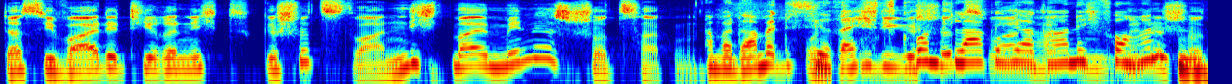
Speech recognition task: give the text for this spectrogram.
dass die Weidetiere nicht geschützt waren, nicht mal Mindestschutz hatten. Aber damit ist die und Rechtsgrundlage die, die ja gar nicht vorhanden.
